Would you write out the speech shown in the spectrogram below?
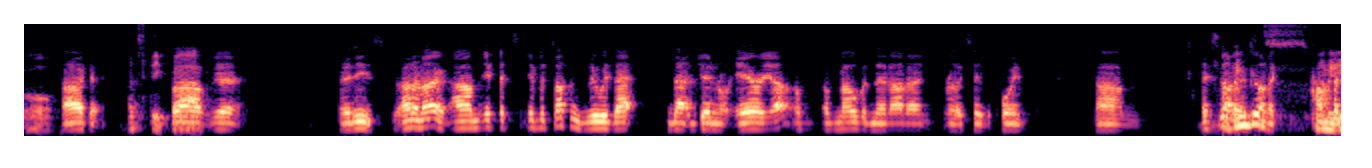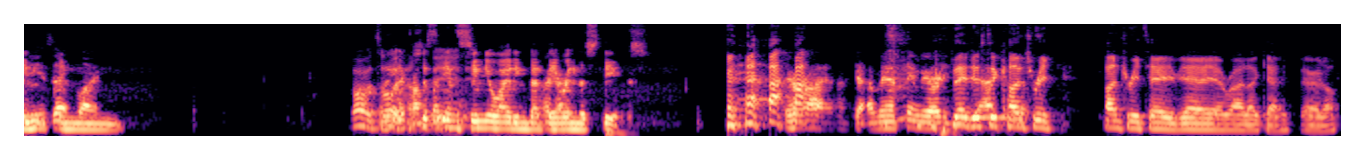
Oh, Ah, okay. That's thick Well, bark. yeah, it is. I don't know. Um, if it's if it's nothing to do with that that general area of, of Melbourne, then I don't really see the point. Um, it's not. I A, think it's not a it's kind company, in, is it? in- Like, No, it's Oh, not it's just insinuating that they're in the sticks. you're right. Okay. I mean, I think we already. They're just that, a but country country team. Yeah, yeah, right. Okay, fair enough.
